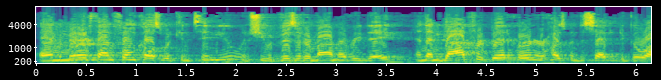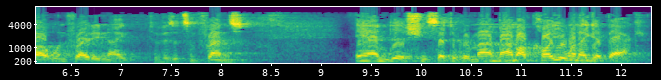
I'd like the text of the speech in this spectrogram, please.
And the marathon phone calls would continue and she would visit her mom every day. And then God forbid her and her husband decided to go out one Friday night to visit some friends. And uh, she said to her mom, Mom, I'll call you when I get back.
